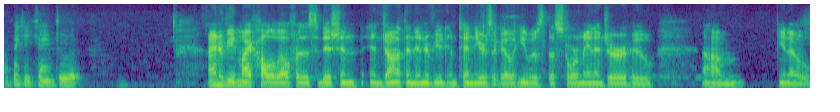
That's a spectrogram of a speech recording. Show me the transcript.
I think he came to it. I interviewed Mike Hollowell for this edition, and Jonathan interviewed him 10 years ago. He was the store manager who, um, you know,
